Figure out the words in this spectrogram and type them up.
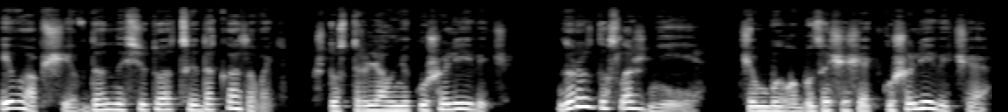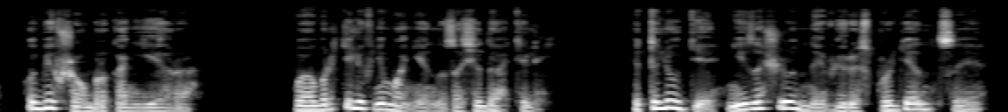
И вообще, в данной ситуации доказывать, что стрелял не Кушелевич, гораздо сложнее, чем было бы защищать Кушелевича, убившего браконьера. Вы обратили внимание на заседателей? Это люди, не изощренные в юриспруденции.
